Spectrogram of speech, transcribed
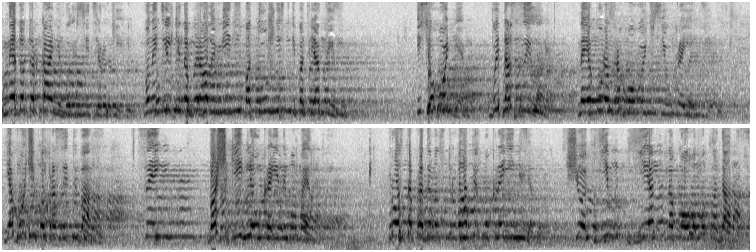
недоторканні були всі ці роки. Вони тільки набирали міць, потужність і патріотизм. І сьогодні ви та сила, на яку розраховують всі українці. Я хочу попросити вас в цей важкий для України момент просто продемонструвати українцям, що їм є на кого покладатися,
